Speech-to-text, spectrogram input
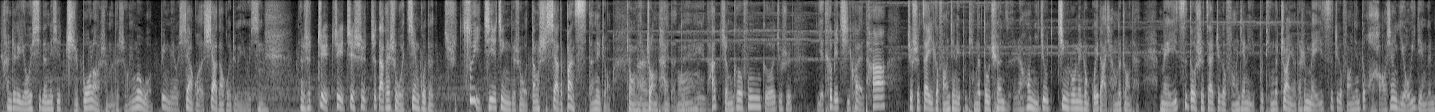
看这个游戏的那些直播了什么的时候，因为我并没有下过下到过这个游戏，嗯但是这这这是这大概是我见过的，就是最接近的是我当时吓得半死的那种状态呃状态的。对，哦因为它整个风格就是也特别奇怪，它就是在一个房间里不停的兜圈子，然后你就进入那种鬼打墙的状态。每一次都是在这个房间里不停的转悠，但是每一次这个房间都好像有一点跟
